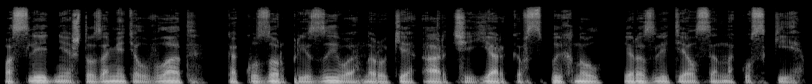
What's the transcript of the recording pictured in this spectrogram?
Последнее, что заметил Влад, как узор призыва на руке Арчи ярко вспыхнул и разлетелся на куски.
